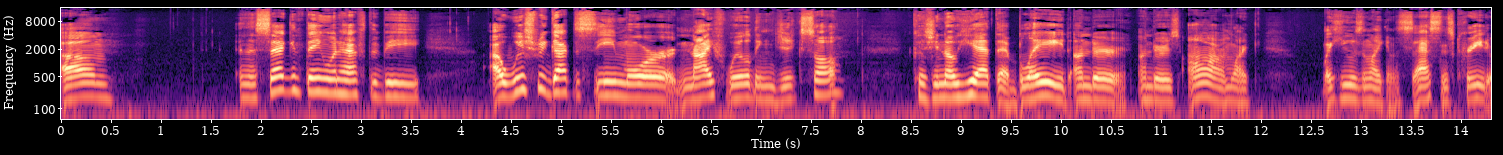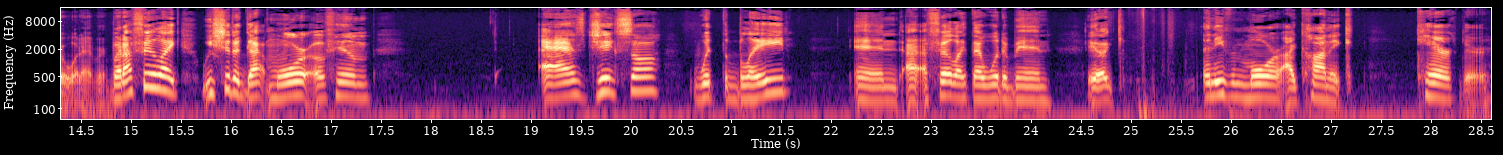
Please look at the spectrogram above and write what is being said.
Um, and the second thing would have to be, I wish we got to see more knife wielding Jigsaw, cause you know he had that blade under under his arm, like like he was in like an Assassin's Creed or whatever. But I feel like we should have got more of him as Jigsaw with the blade, and I, I felt like that would have been like an even more iconic character.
